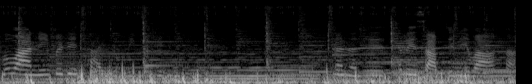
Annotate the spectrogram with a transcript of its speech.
เมื่อวานนี้ไม่ได้ถ่ายตรงนี้ไม่ได้ดูนั่นน่ะทะเลสาบเจเนวาค่ะ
